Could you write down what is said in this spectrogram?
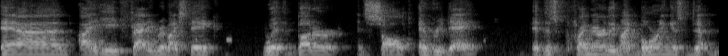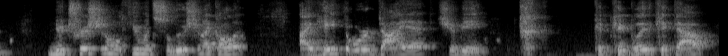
and I eat fatty ribeye steak with butter and salt every day. It is primarily my boringest de- nutritional human solution. I call it. I hate the word diet; should be completely kicked out.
